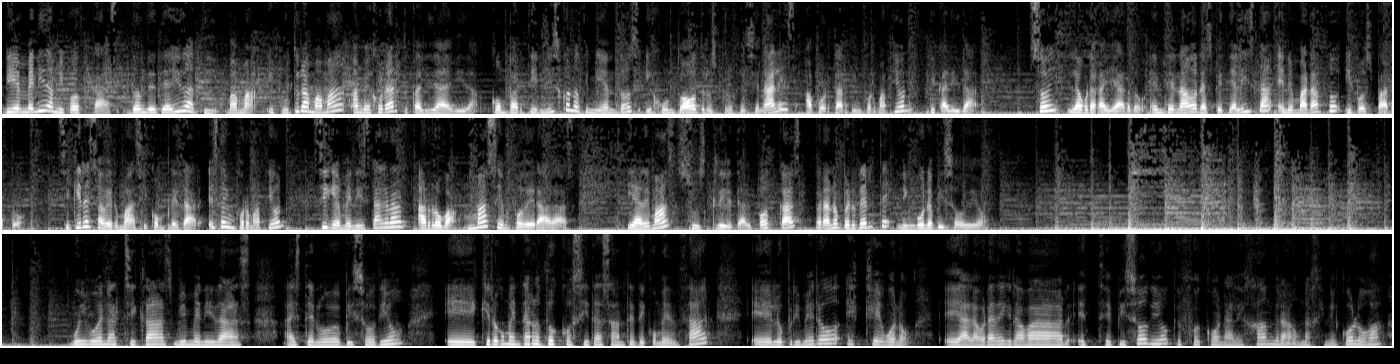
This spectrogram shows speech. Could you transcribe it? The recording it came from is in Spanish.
Bienvenida a mi podcast, donde te ayuda a ti, mamá y futura mamá, a mejorar tu calidad de vida, compartir mis conocimientos y junto a otros profesionales aportarte información de calidad. Soy Laura Gallardo, entrenadora especialista en embarazo y posparto. Si quieres saber más y completar esta información, sígueme en Instagram arroba más empoderadas. Y además suscríbete al podcast para no perderte ningún episodio. Muy buenas chicas, bienvenidas a este nuevo episodio. Eh, quiero comentaros dos cositas antes de comenzar. Eh, lo primero es que, bueno, eh, a la hora de grabar este episodio, que fue con Alejandra, una ginecóloga,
